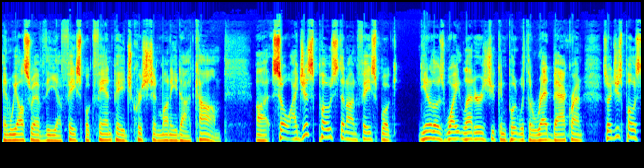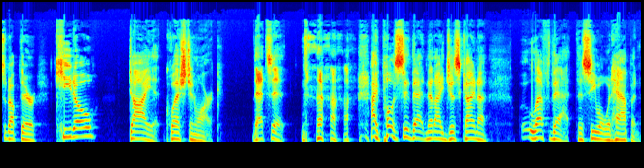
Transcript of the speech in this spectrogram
And we also have the uh, Facebook fan page, ChristianMoney.com. Uh, so I just posted on Facebook, you know, those white letters you can put with the red background. So I just posted up there, keto diet, question mark. That's it. I posted that and then I just kind of left that to see what would happen.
